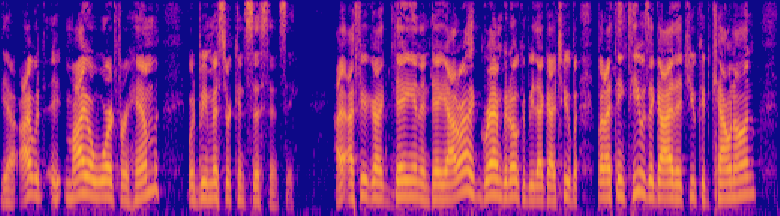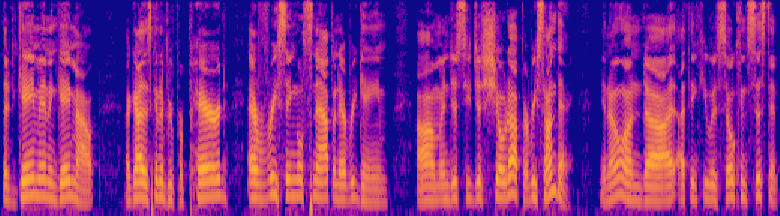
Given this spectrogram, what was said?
Yeah, I would. My award for him would be Mr. Consistency. I, I feel like day in and day out, or I, Graham Gano could be that guy too. But but I think he was a guy that you could count on, that game in and game out, a guy that's going to be prepared every single snap in every game, um, and just he just showed up every Sunday, you know. And uh, I, I think he was so consistent.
